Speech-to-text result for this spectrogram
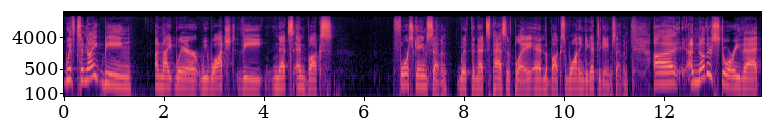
with tonight being a night where we watched the Nets and Bucks force Game Seven with the Nets passive play and the Bucks wanting to get to Game Seven. Uh, another story that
